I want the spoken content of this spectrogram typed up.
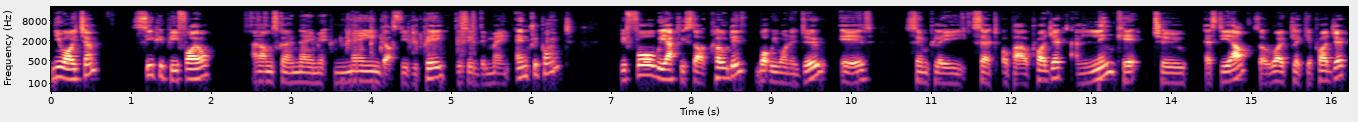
new item, CPP file, and I'm just going to name it main.cpp. This is the main entry point. Before we actually start coding, what we want to do is simply set up our project and link it to SDL. So right click your project,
